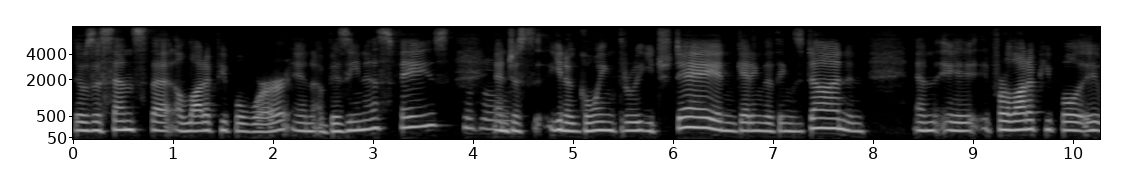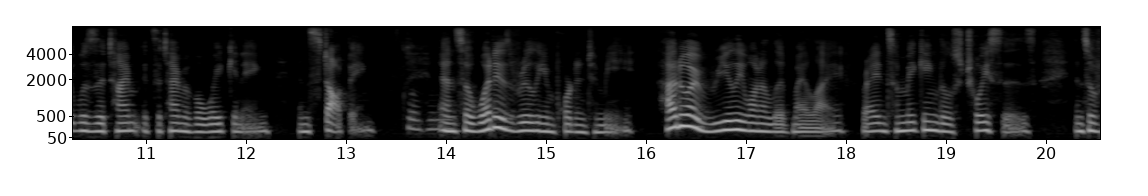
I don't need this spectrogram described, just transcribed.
there was a sense that a lot of people were in a busyness phase mm-hmm. and just you know going through each day and getting the things done and and it, for a lot of people it was a time it's a time of awakening and stopping. Mm-hmm. And so what is really important to me how do I really want to live my life? Right. And so making those choices. And so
